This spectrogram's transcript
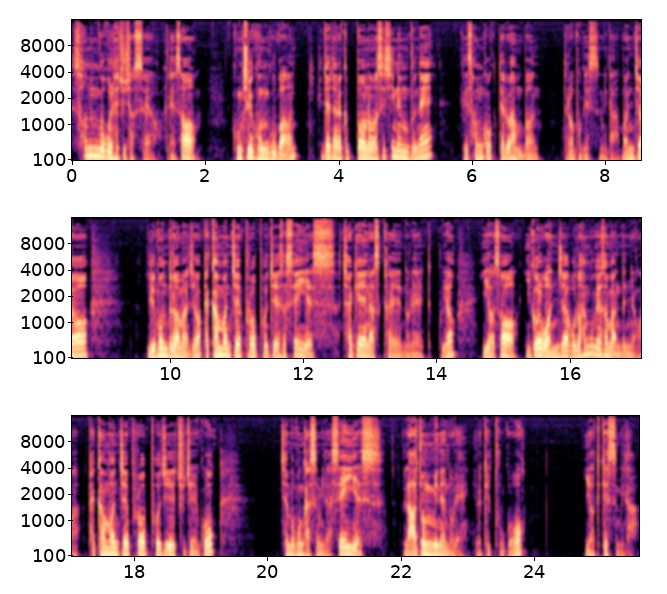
선곡을 해주셨어요. 그래서 0709번 휴대전화 끝번호 쓰시는 분의 그 선곡대로 한번 들어보겠습니다. 먼저 일본 드라마죠. 101번째 프로포즈에서 Say Yes 차게 나스카의 노래 듣고요. 이어서 이걸 원작으로 한국에서 만든 영화 101번째 프로포즈의 주제곡 제목은 같습니다. Say Yes 라종민의 노래 이렇게 두 곡 이어 듣겠습니다.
